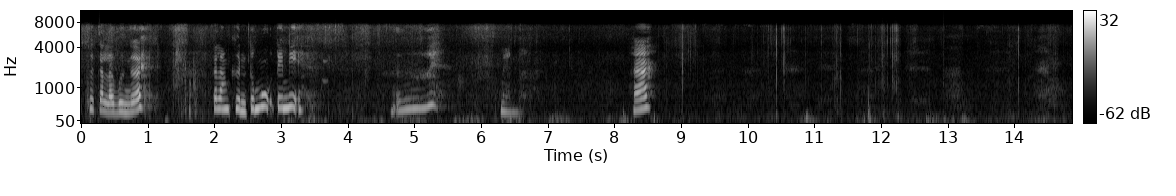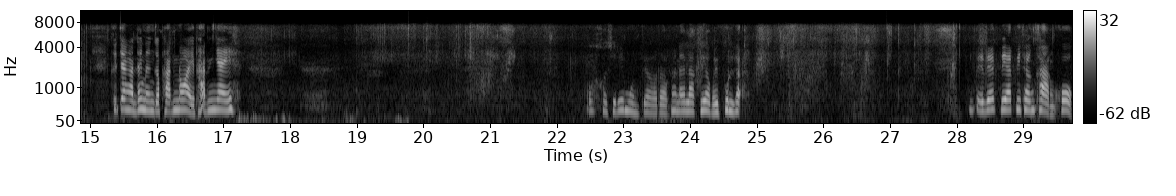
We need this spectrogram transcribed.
บคือกันละบึงเอ้ยกำลังขึ้นตุมุเตมิเอ้ย แม่นบ่ฮะคือจังหันจังหนึ่งกับพันน้อย พันใหญ่โอ้เขาจะได้หมุนไปเอาดอกนั่นไอ้ลักเลี้ยวไปพุ่นละมันไปแวบๆบพี่ทางข่างโคก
